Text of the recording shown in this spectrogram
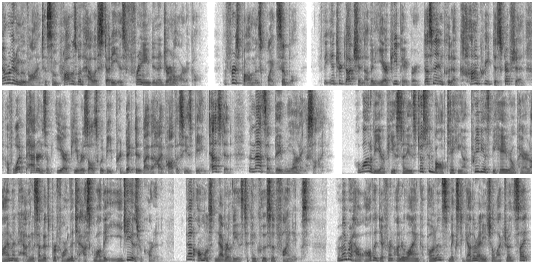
Now we're going to move on to some problems with how a study is framed in a journal article. The first problem is quite simple. If the introduction of an ERP paper doesn't include a concrete description of what patterns of ERP results would be predicted by the hypotheses being tested, then that's a big warning sign. A lot of ERP studies just involve taking a previous behavioral paradigm and having subjects perform the task while the EEG is recorded. That almost never leads to conclusive findings. Remember how all the different underlying components mix together at each electrode site?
